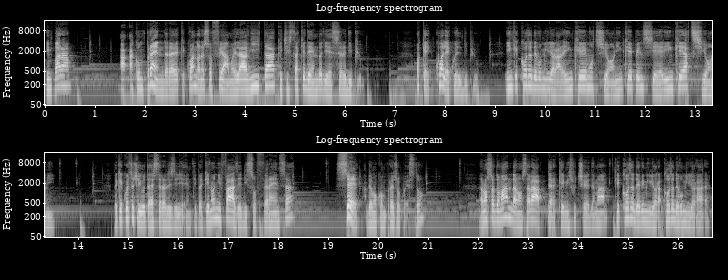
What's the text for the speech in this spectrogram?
Impara a, a comprendere che quando noi soffriamo è la vita che ci sta chiedendo di essere di più. Ok, qual è quel di più? In che cosa devo migliorare, in che emozioni, in che pensieri, in che azioni. Perché questo ci aiuta a essere resilienti, perché in ogni fase di sofferenza, se abbiamo compreso questo, la nostra domanda non sarà perché mi succede, ma che cosa, migliora- cosa devo migliorare.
